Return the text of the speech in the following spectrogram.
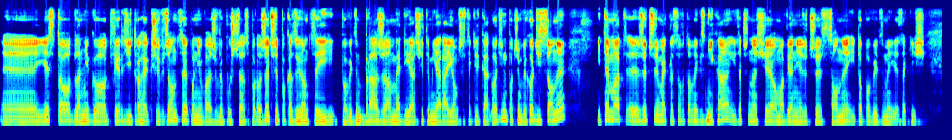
E, jest to dla niego, twierdzi, trochę krzywdzące, ponieważ wypuszcza sporo rzeczy pokazujące i powiedzmy branża, media się tym jarają przez te kilka godzin, po czym wychodzi Sony i temat e, rzeczy Microsoftowych znika i zaczyna się omawianie rzeczy Sony i to powiedzmy jest jakiś E,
